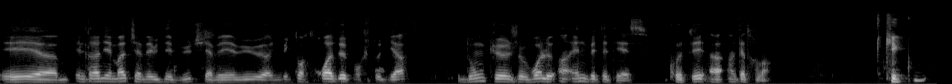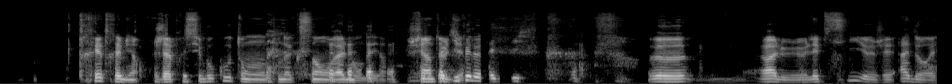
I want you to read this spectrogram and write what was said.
Et, et, le dernier match avait eu des buts. Il y avait eu une victoire 3-2 pour Stuttgart. Donc je vois le 1N BTTS, côté à 1,80. Qui Très très bien. J'apprécie beaucoup ton, ton accent allemand d'ailleurs. Je tiens à te le dire. le Leipzig euh, ah, le Leipzig, euh, j'ai adoré.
